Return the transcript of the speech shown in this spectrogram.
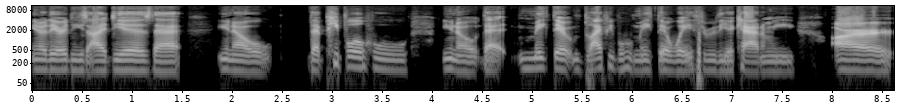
you know, there are these ideas that, you know, that people who, you know, that make their black people who make their way through the academy are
